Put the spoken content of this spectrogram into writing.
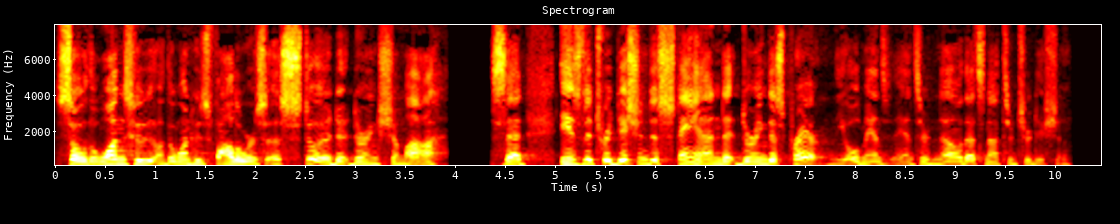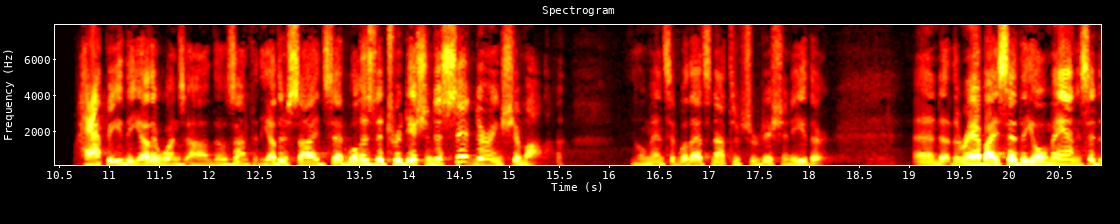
So the ones who, the one whose followers uh, stood during Shema said, "Is the tradition to stand during this prayer?" And the old man answered, "No, that's not the tradition." Happy, the other ones, uh, those on the other side said, "Well, is the tradition to sit during Shema?" The old man said, "Well, that's not the tradition either." And uh, the rabbi said, the old man, he said,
